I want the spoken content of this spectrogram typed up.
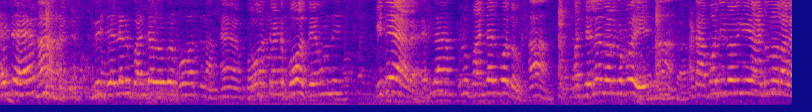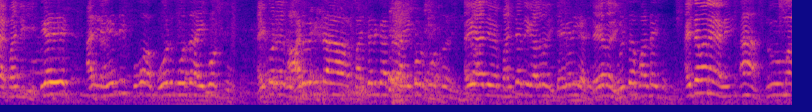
అయితే మీ చెల్లెలు పోవచ్చునా పోవచ్చు అంటే పోవచ్చు. ఏముంది? ఇటే ఎట్లా? నువ్వు పంచాయతీ పోతావు. మా చెల్లెని దొరకపోయి. అటు అపోజిట్ వాళ్ళకి అటు తోలాలి పంచికి. అది ఏది? పో కోర్టు పోతే అయిపోతుంది అది అది అయితే. మనే కానీ. నువ్వు మా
